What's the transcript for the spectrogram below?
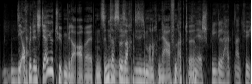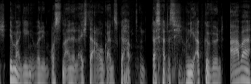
die auch ja. mit den Stereotypen wieder arbeiten. Sind das so Sachen, die sich immer noch nerven aktuell? Der Spiegel hat natürlich immer gegenüber dem Osten eine leichte Arroganz gehabt und das hat er sich auch nie abgewöhnt. Aber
